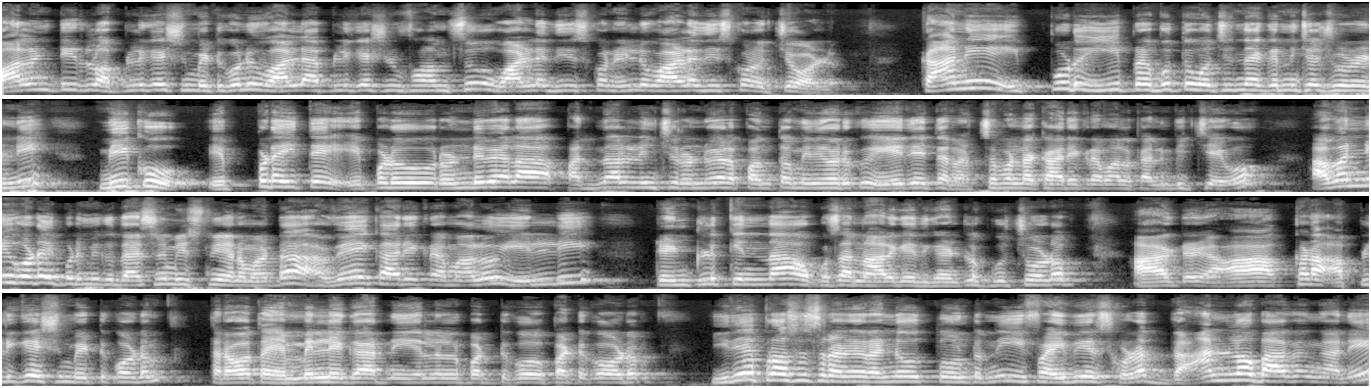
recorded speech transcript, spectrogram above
వాలంటీర్లు అప్లికేషన్ పెట్టుకొని వాళ్ళే అప్లికేషన్ ఫామ్స్ వాళ్ళే తీసుకొని వెళ్ళి వాళ్ళే తీసుకొని వచ్చేవాళ్ళు. కానీ ఇప్పుడు ఈ ప్రభుత్వం వచ్చిన దగ్గర నుంచే చూడండి మీకు ఎప్పుడైతే ఇప్పుడు రెండు వేల పద్నాలుగు నుంచి రెండు వేల పంతొమ్మిది వరకు ఏదైతే రచ్చబండ కార్యక్రమాలు కనిపించేవో అవన్నీ కూడా ఇప్పుడు మీకు దర్శనమిస్తున్నాయి అనమాట అవే కార్యక్రమాలు వెళ్ళి టెంట్ల కింద ఒకసారి నాలుగైదు గంటలు కూర్చోవడం అక్కడ అప్లికేషన్ పెట్టుకోవడం తర్వాత ఎమ్మెల్యే గారిని ఇళ్ళని పట్టుకో పట్టుకోవడం ఇదే ప్రాసెస్ రన్ రన్ అవుతూ ఉంటుంది. ఈ ఫైవ్ ఇయర్స్ కూడా దానిలో భాగంగానే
